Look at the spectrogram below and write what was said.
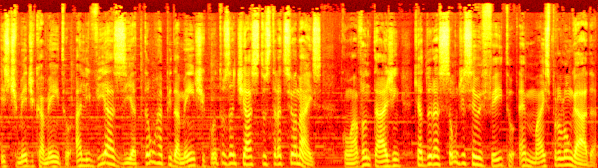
Este medicamento alivia a azia tão rapidamente quanto os antiácidos tradicionais, com a vantagem que a duração de seu efeito é mais prolongada.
